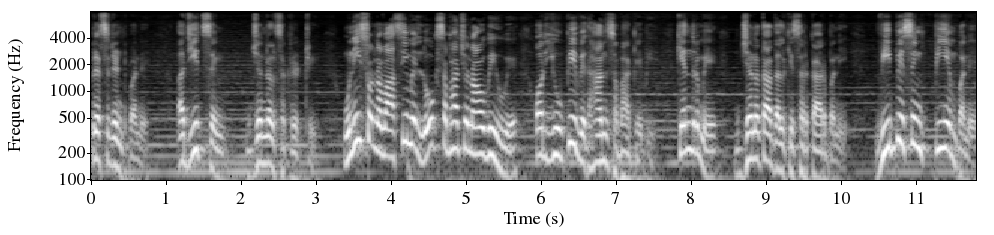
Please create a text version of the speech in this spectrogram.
प्रेसिडेंट बने। Ajit Singh, general secretary. उन्नीस में लोकसभा चुनाव भी हुए और यूपी विधानसभा के भी। केंद्र में जनता दल की सरकार बनी। वीपी सिंह पीएम बने।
